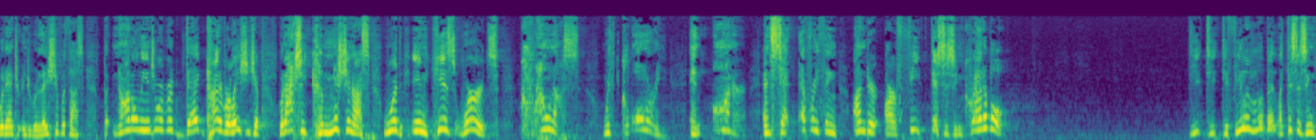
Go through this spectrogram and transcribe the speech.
would enter into relationship with us, but not only into a vague kind of relationship, would actually commission us, would, in his words, crown us with glory and honor and set everything under our feet. This is incredible. Do you, do do you feel it a little bit? Like this is, in,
